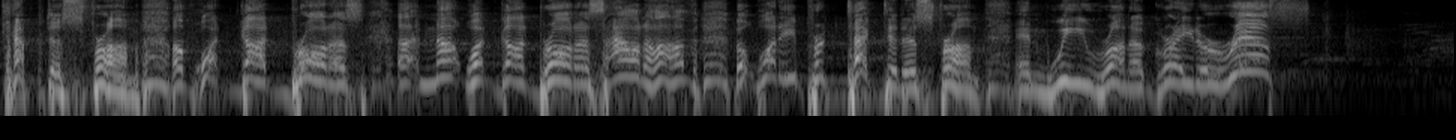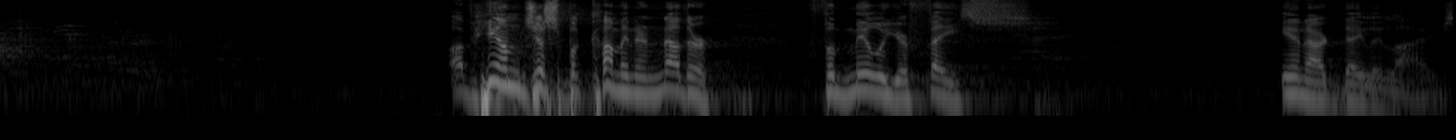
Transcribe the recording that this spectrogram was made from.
kept us from, of what God brought us, uh, not what God brought us out of, but what He protected us from. And we run a greater risk of Him just becoming another familiar face in our daily lives.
